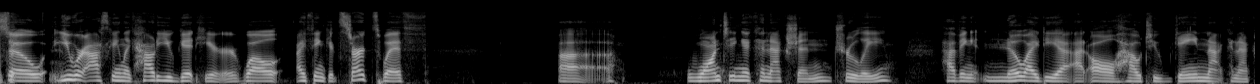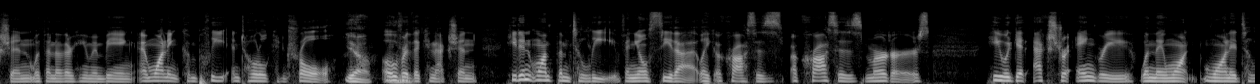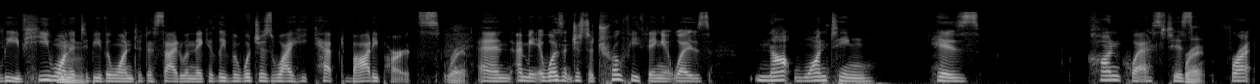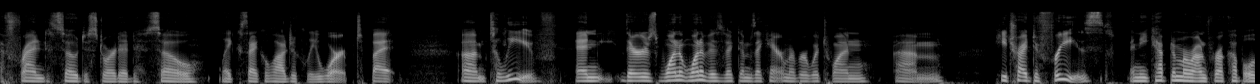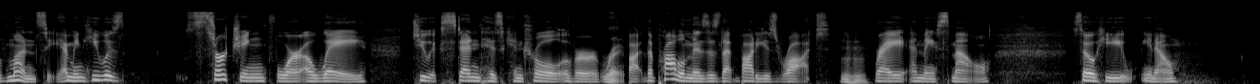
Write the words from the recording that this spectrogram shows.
So you were asking like how do you get here? Well, I think it starts with uh wanting a connection truly, having no idea at all how to gain that connection with another human being and wanting complete and total control Yeah. over the connection. He didn't want them to leave, and you'll see that like across his across his murders. He would get extra angry when they want wanted to leave. He wanted to be the one to decide when they could leave, which is why he kept body parts. Right. And I mean, it wasn't just a trophy thing; it was not wanting his conquest, his Right. fr- friend, so distorted, so like psychologically warped, but um, to leave. And there's one one of his victims, I can't remember which one. Um, he tried to freeze, and he kept him around for a couple of months. I mean, he was searching for a way to extend his control over. Right. bo- the problem is, is that bodies rot, right, and they smell. So he, you know,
